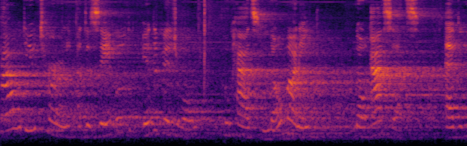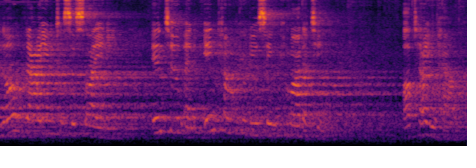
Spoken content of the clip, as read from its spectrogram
How do you turn a disabled individual who has no money, no assets, and no value to society into an income-producing commodity? I'll tell you how.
